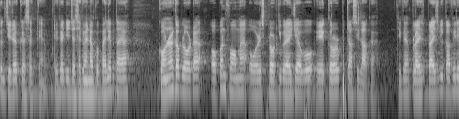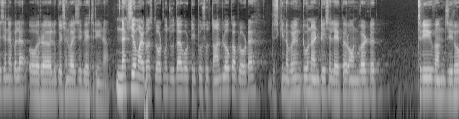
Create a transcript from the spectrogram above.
कंसिडर कर सकते हैं। ठीक है जी, जैसा कि मैंने आपको पहले बताया कॉर्नर का प्लॉट है ओपन फॉर्म है और इस प्लॉट की प्राइस जो है वो एक करोड़ पचासी लाख है। ठीक है? प्राइस प्राइस भी काफ़ी रिजनेबल है और लोकेशन वाइज भी बेहतरीन है। नेक्स्ट जो हमारे पास प्लॉट मौजूद है, वो टीपू सुल्तान ब्लॉक का प्लॉट है, जिसकी नंबरिंग टू नाइन्टी से लेकर ऑनवर्ड थ्री वन ज़ीरो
